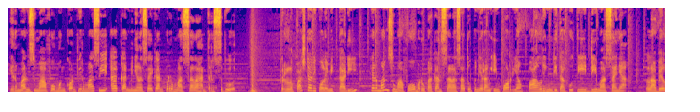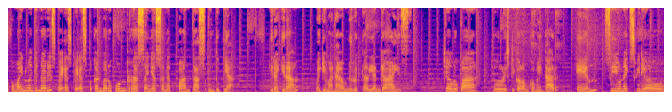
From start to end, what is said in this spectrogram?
Herman Zumafo mengkonfirmasi akan menyelesaikan permasalahan tersebut. Terlepas dari polemik tadi, Herman Zumafo merupakan salah satu penyerang impor yang paling ditakuti di masanya. Label pemain legendaris PSPS Pekanbaru pun rasanya sangat pantas untuknya. Kira-kira bagaimana menurut kalian guys? Jangan lupa tulis di kolom komentar and see you next video.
